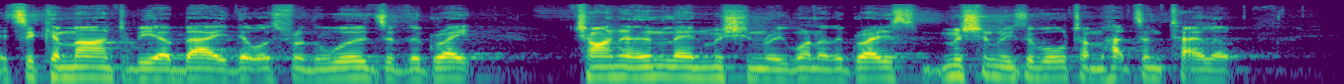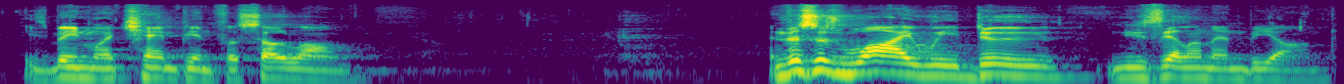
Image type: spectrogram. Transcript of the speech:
it's a command to be obeyed. That was from the words of the great China inland missionary, one of the greatest missionaries of all time, Hudson Taylor. He's been my champion for so long. And this is why we do New Zealand and beyond.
